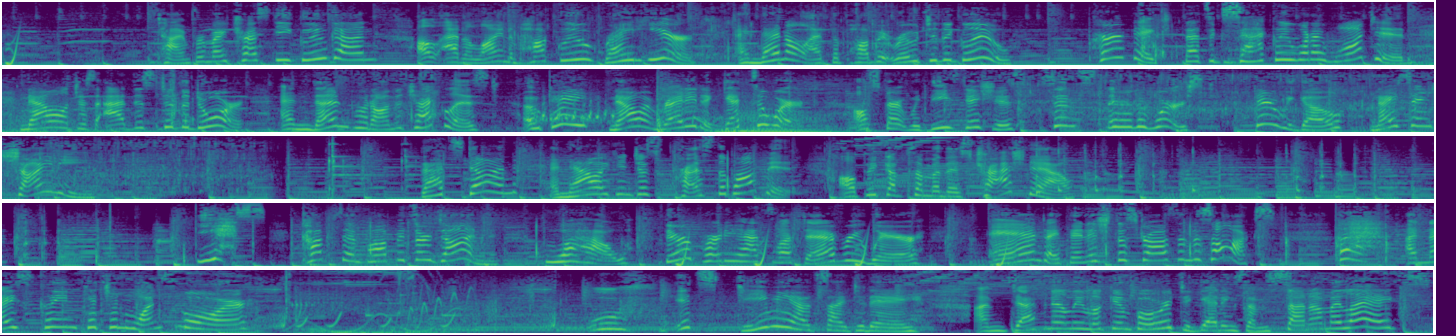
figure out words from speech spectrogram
Time for my trusty glue gun. I'll add a line of hot glue right here. And then I'll add the poppet row to the glue. Perfect! That's exactly what I wanted. Now I'll just add this to the door. And then put on the checklist. Okay, now I'm ready to get to work. I'll start with these dishes, since they're the worst. There we go. Nice and shiny. That's done. And now I can just press the poppet. I'll pick up some of this trash now. Yes! Cups and poppets are done! Wow. There are party hats left everywhere. And I finished the straws and the socks. A nice clean kitchen once more. Oof. It's steamy outside today. I'm definitely looking forward to getting some sun on my legs.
